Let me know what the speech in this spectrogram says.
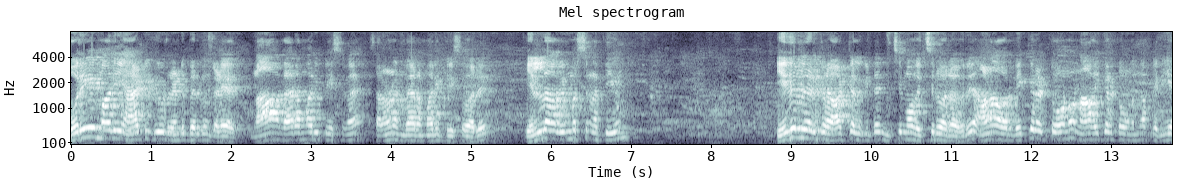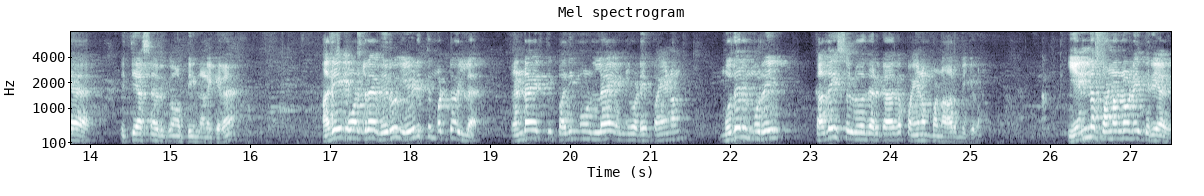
ஒரே மாதிரி ஆட்டிடியூட் ரெண்டு பேருக்கும் கிடையாது. நான் வேற மாதிரி பேசுவேன் சரவணன் வேற மாதிரி பேசுவார். எல்லா விமர்சனத்தையும் எதிரில் இருக்கிற ஆட்கள் கிட்ட நிச்சயமாக வச்சிருவார் அவர். ஆனால் அவர் வைக்கிற டோனும் நான் வைக்கிற டோனும் தான் பெரிய வித்தியாசம் இருக்கும் அப்படின்னு நினைக்கிறேன். அதே போன்ற வெறும் எழுத்து மட்டும் இல்லை. ரெண்டாயிரத்தி பதிமூணில் எங்களுடைய பயணம் முதல் முறை கதை சொல்வதற்காக பயணம் பண்ண ஆரம்பிக்கிறோம். என்ன பண்ணணும்னே தெரியாது.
